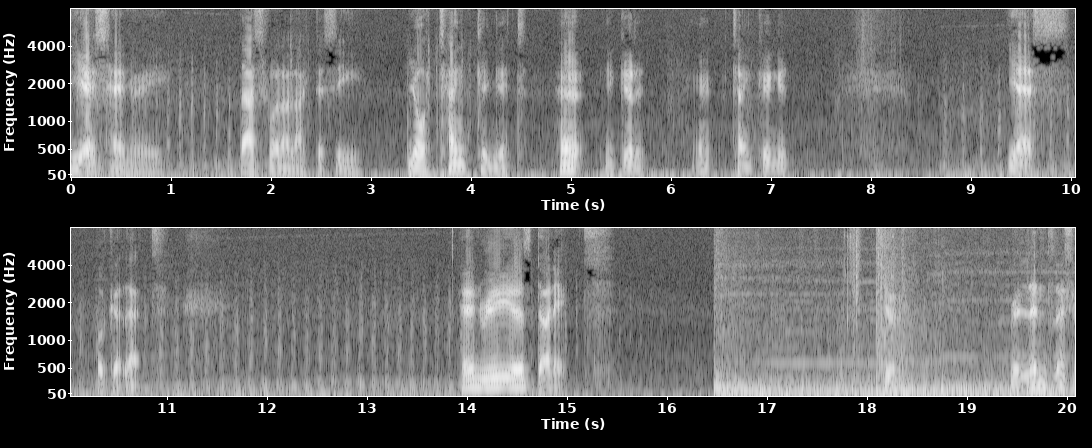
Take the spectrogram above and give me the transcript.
Yes, Henry. That's what I like to see. You're tanking it. you get it? tanking it? Yes. Look at that. Henry has done it. Relentless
